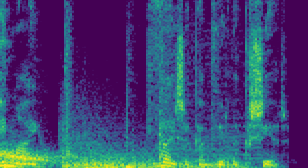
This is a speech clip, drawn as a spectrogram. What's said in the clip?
Em maio, veja Cabo Verde a crescer.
